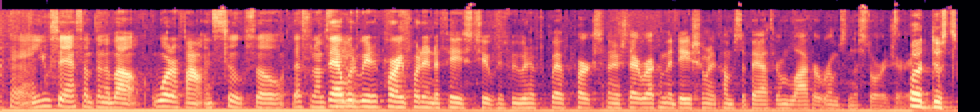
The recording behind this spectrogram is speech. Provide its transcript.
Okay, and you saying something about water fountains too, so that's what I'm saying. That would we probably put into phase two, because we would have to have Parks finish that recommendation when it comes to bathroom, locker rooms, and the storage area. But just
